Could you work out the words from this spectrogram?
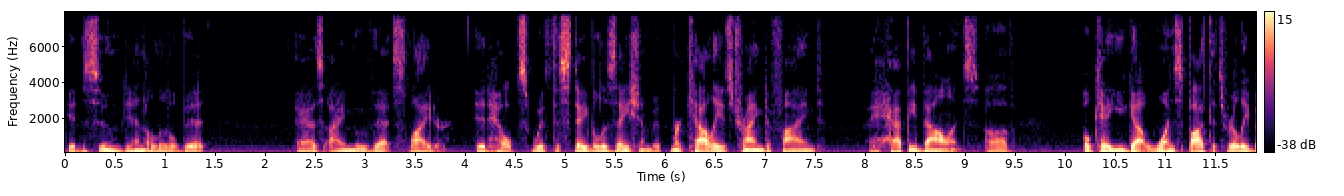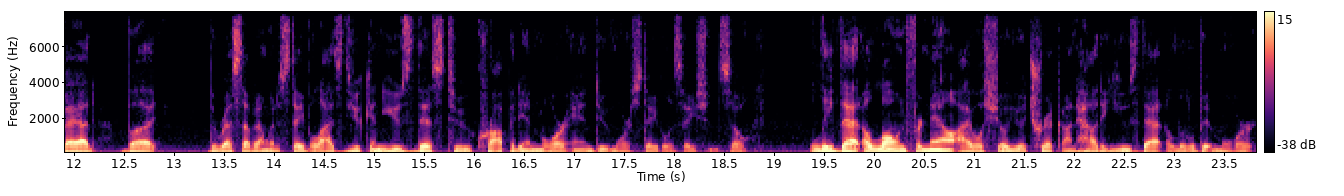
it zoomed in a little bit as I move that slider. It helps with the stabilization, but Mercalli is trying to find a happy balance of, okay, you got one spot that's really bad, but the rest of it I'm going to stabilize. You can use this to crop it in more and do more stabilization. So leave that alone for now. I will show you a trick on how to use that a little bit more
